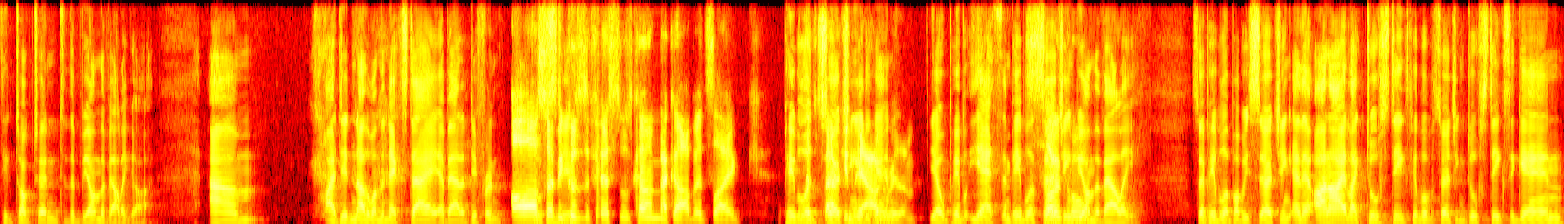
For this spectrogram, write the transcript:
TikTok turned into the Beyond the Valley guy. Um, I did another one the next day about a different. Oh, so stick. because the festival's coming back up, it's like people are it's in searching the it again. algorithm. Yeah, well, people yes, and people are So searching cool. Beyond the Valley. So people are probably searching, and then, and I like doof sticks. People are searching doof sticks again.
